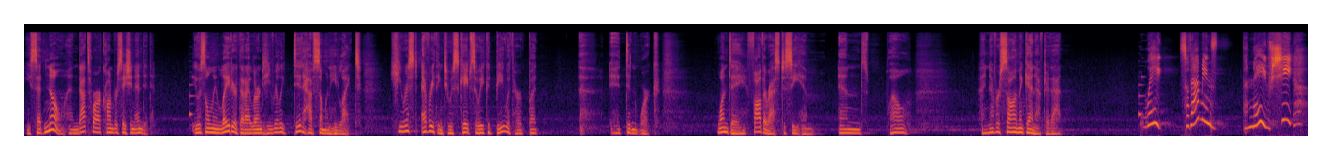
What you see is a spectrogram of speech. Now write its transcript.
He said no, and that's where our conversation ended. It was only later that I learned he really did have someone he liked. He risked everything to escape so he could be with her, but uh, it didn't work. One day, Father asked to see him, and, well, I never saw him again after that. Wait, So that means the knave, she... Uh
